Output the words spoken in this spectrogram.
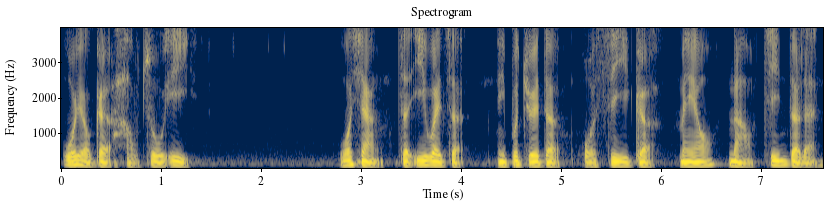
我有个好主意，我想这意味着你不觉得我是一个没有脑筋的人。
